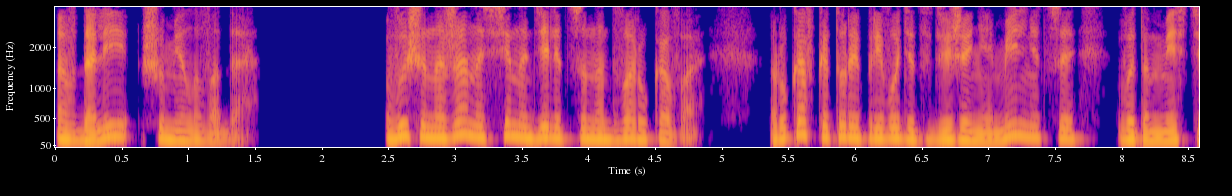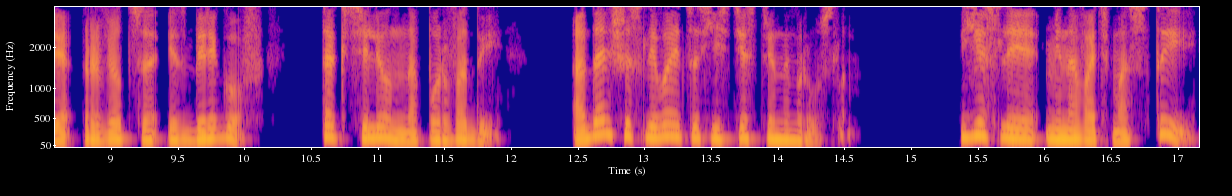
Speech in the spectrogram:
А Вдали шумела вода. Выше ножа на сено делится на два рукава. Рукав, который приводит в движение мельницы, в этом месте рвется из берегов. Так силен напор воды. А дальше сливается с естественным руслом. Если миновать мосты,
